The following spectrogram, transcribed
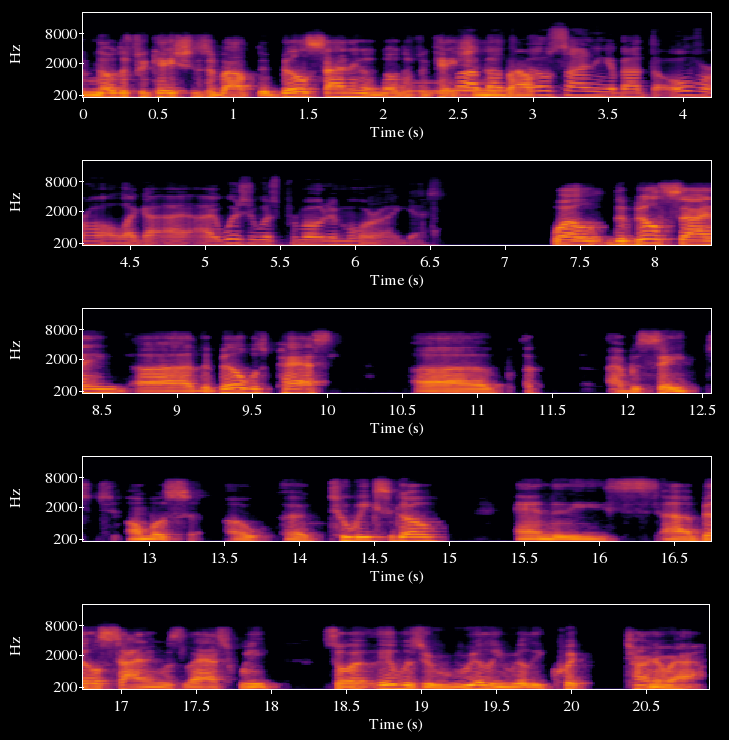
notifications about the bill signing or notifications well, about, about, the bill signing about the overhaul. Like I, I wish it was promoted more. I guess. Well, the bill signing, uh, the bill was passed, uh, I would say almost uh, uh, two weeks ago, and the uh, bill signing was last week. So it, it, was a really, really quick turnaround.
